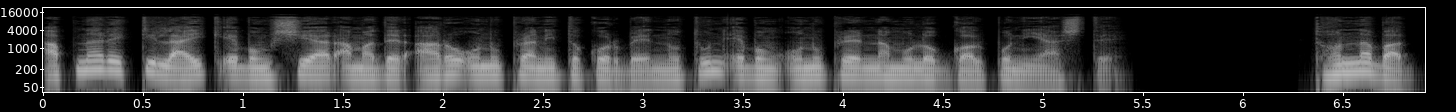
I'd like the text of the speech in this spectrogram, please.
আপনার একটি লাইক এবং শেয়ার আমাদের আরও অনুপ্রাণিত করবে নতুন এবং অনুপ্রেরণামূলক গল্প নিয়ে আসতে। ধন্যবাদ।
